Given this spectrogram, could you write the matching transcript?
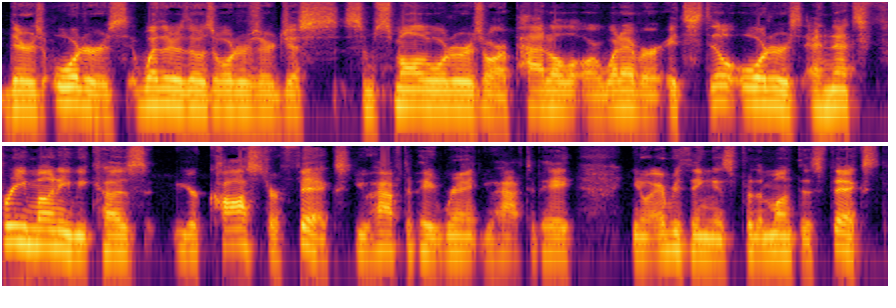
there's orders, whether those orders are just some small orders or a pedal or whatever, it's still orders and that's free money because your costs are fixed. You have to pay rent, you have to pay, you know, everything is for the month is fixed.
